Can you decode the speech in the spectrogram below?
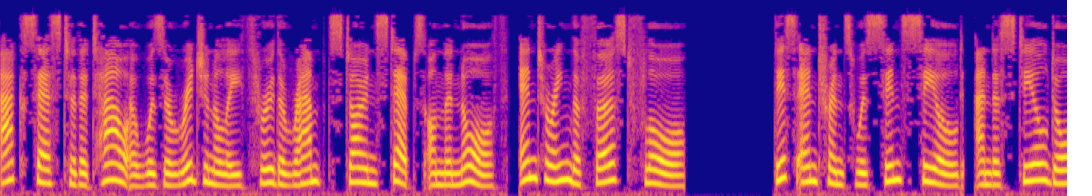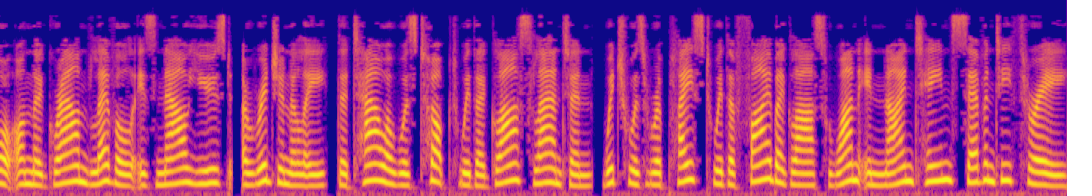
Access to the tower was originally through the ramped stone steps on the north, entering the first floor. This entrance was since sealed, and a steel door on the ground level is now used. Originally, the tower was topped with a glass lantern, which was replaced with a fiberglass one in 1973.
